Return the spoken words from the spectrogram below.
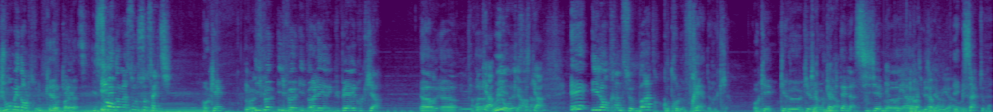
je vous remets dans le truc. Quelle ok badass idée. il est dans la Soul Society. Ok il veut, il, veut, il veut aller récupérer Rukia. Euh, euh, euh, oui. Et il est en train de se battre contre le frère de Rukia. Ok Qui est le, qui est le capitaine de la 6ème. Byakuya. Euh, Byakuya. Exactement.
